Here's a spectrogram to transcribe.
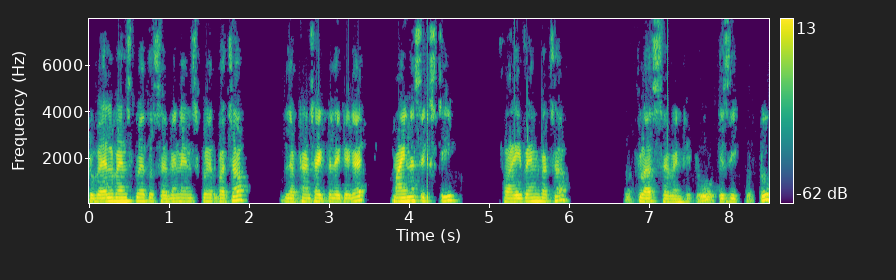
twelve N square तो सेवन एन स्क्वायर बचा। लेफ़्ट हैंड साइड पे लेके गए। माइनस सिक्सटी फाइव एन बचा। Plus seventy two is equal to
